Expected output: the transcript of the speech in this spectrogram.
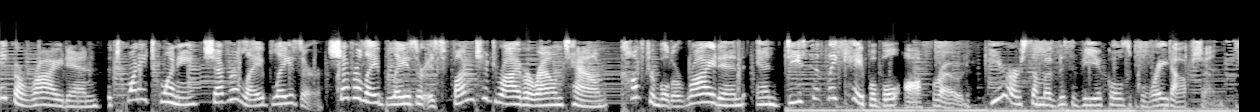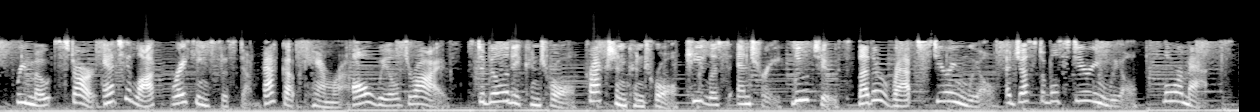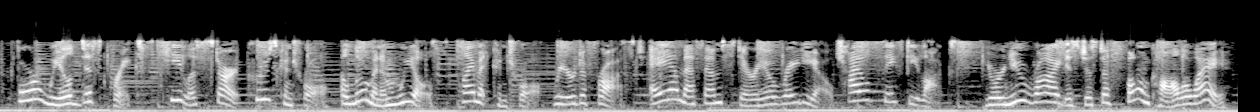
Take a ride in the 2020 Chevrolet Blazer. Chevrolet Blazer is fun to drive around town, comfortable to ride in, and decently capable off-road. Here are some of this vehicle's great options. Remote start, anti-lock braking system, backup camera, all-wheel drive, stability control, traction control, keyless entry, Bluetooth, leather wrapped steering wheel, adjustable steering wheel, floor mats, four-wheel disc brakes, keyless start, cruise control, aluminum wheels, climate control, rear defrost, AM FM stereo radio, child safety locks. Your new ride is just a phone call away.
